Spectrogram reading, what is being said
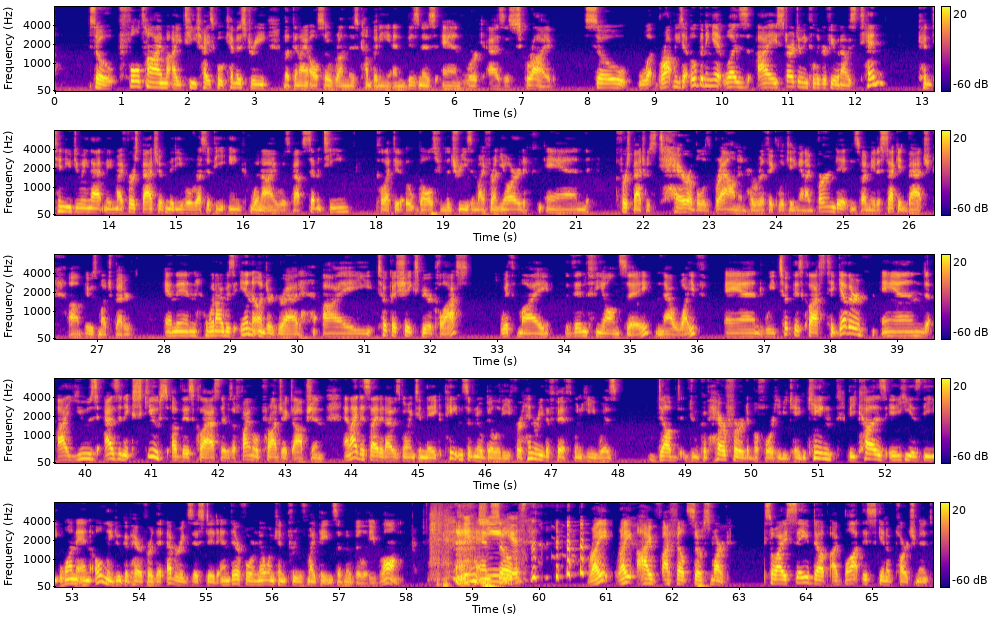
So, full time, I teach high school chemistry, but then I also run this company and business and work as a scribe. So, what brought me to opening it was I started doing calligraphy when I was 10, continued doing that, made my first batch of medieval recipe ink when I was about 17, collected oak galls from the trees in my front yard, and first batch was terrible, it brown and horrific looking, and I burned it, and so I made a second batch. Um, it was much better. And then when I was in undergrad, I took a Shakespeare class with my then fiance, now wife, and we took this class together and i used as an excuse of this class there was a final project option and i decided i was going to make patents of nobility for henry v when he was dubbed duke of hereford before he became king because he is the one and only duke of hereford that ever existed and therefore no one can prove my patents of nobility wrong Ingenious. so, right, right. I I felt so smart. So I saved up. I bought this skin of parchment,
